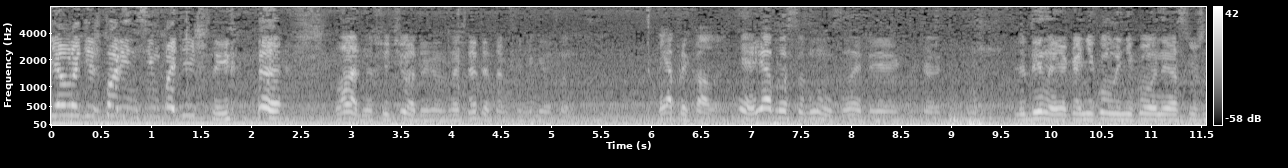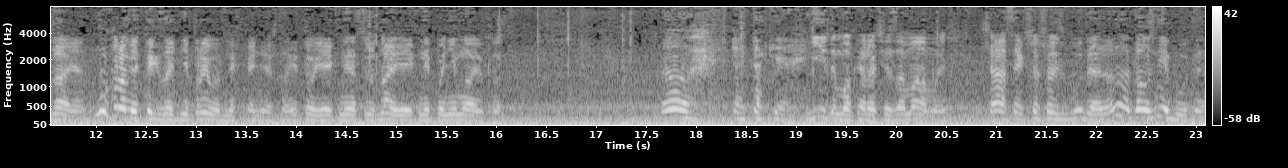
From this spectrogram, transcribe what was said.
я вроді ж парень симпатичний. Ладно, шучу, а ти почнете там що Я прикалую. Ні, я просто, ну, знаєте, я, людина, яка ніколи нікого не осуждає. Ну, крім тих задніприводних, звісно. І то я їх не осуждаю, я їх не розумію просто. Ой, та й таке. Їдемо, коротше, за мамою. Зараз, якщо щось буде, ну, ну должні бути.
